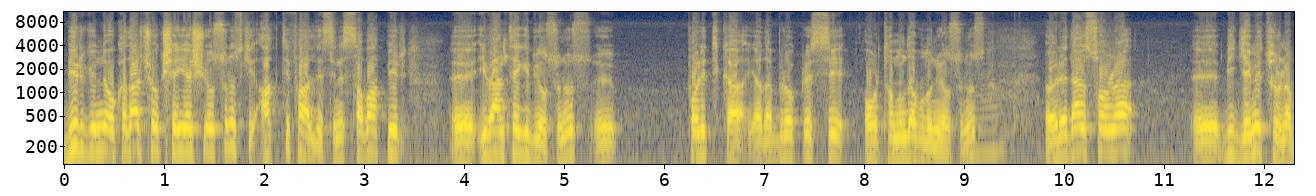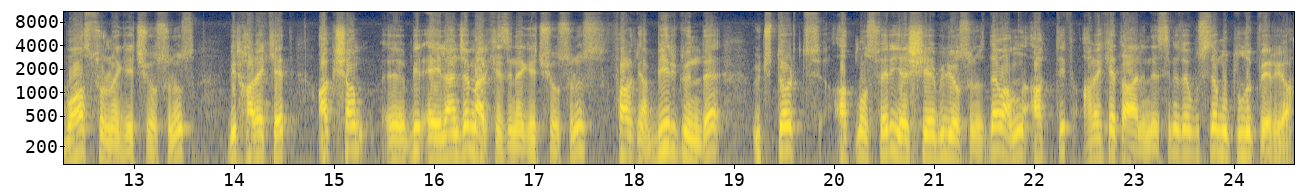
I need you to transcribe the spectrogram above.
Bir günde o kadar çok şey yaşıyorsunuz ki aktif haldesiniz. Sabah bir e, evente gidiyorsunuz. E, politika ya da bürokrasi ortamında bulunuyorsunuz. Öğleden sonra e, bir gemi turuna, boğaz turuna geçiyorsunuz. Bir hareket. Akşam e, bir eğlence merkezine geçiyorsunuz. Fark yani bir günde 3-4 atmosferi yaşayabiliyorsunuz. Devamlı aktif hareket halindesiniz ve bu size mutluluk veriyor.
